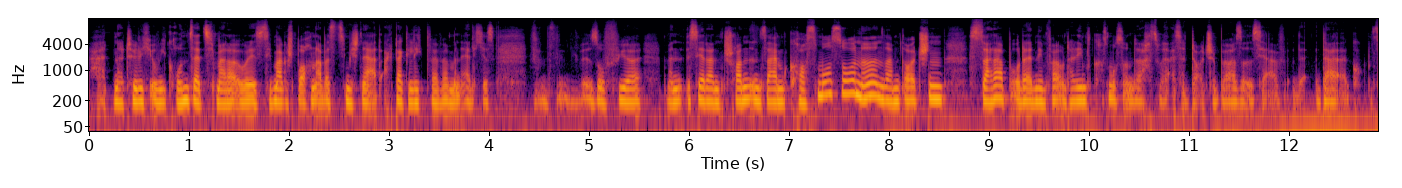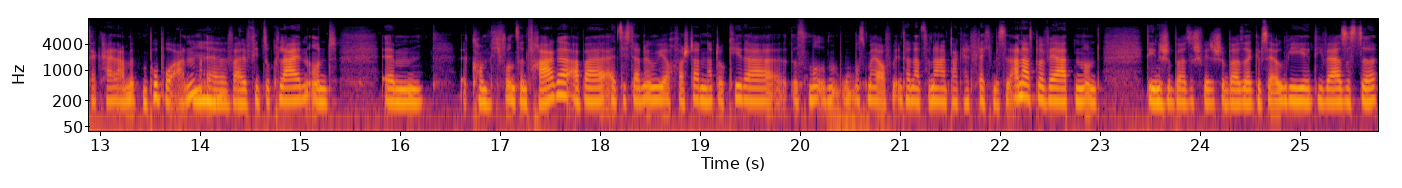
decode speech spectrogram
hat natürlich irgendwie grundsätzlich mal über das Thema gesprochen, aber es ist ziemlich schnell ad acta gelegt, weil wenn man ehrlich ist, so für, man ist ja dann schon in seinem Kosmos so, ne, in seinem deutschen Startup oder in dem Fall Unternehmenskosmos und dachte so, also deutsche Börse ist ja, da guckt uns ja keiner mit dem Popo an, mhm. äh, weil viel zu klein und ähm, kommt nicht für uns in Frage, aber als ich dann irgendwie auch verstanden habe, okay, da, das mu muss man ja auf dem internationalen Parkett vielleicht ein bisschen anders bewerten und dänische Börse, schwedische Börse, gibt es ja irgendwie diverseste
